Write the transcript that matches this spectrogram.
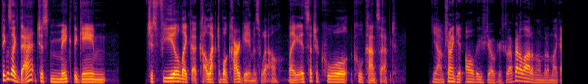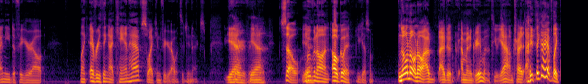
things like that just make the game just feel like a collectible card game as well. Like it's such a cool, cool concept. Yeah, I'm trying to get all these jokers because I've got a lot of them, but I'm like, I need to figure out like everything I can have so I can figure out what to do next. Yeah, very, very yeah. Good. So yeah. moving on. Oh, go ahead. You got some. No, no, no. I, I, I'm in agreement with you. Yeah, I'm trying. I think I have like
